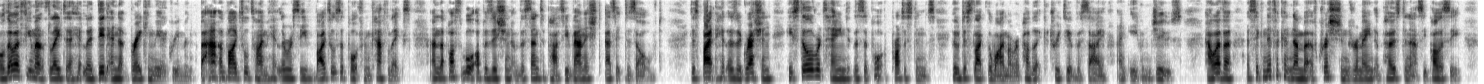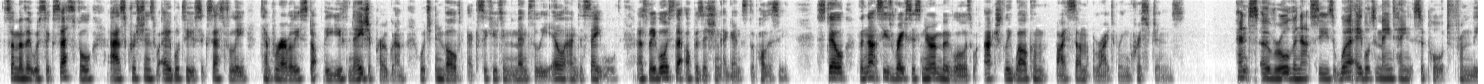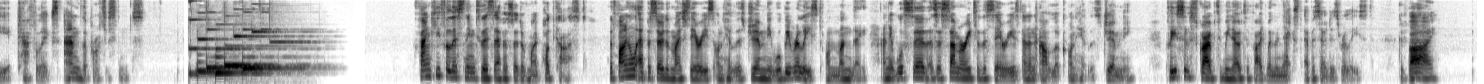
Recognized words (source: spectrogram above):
Although a few months later Hitler did end up breaking the agreement, but at a vital time Hitler received vital support from Catholics, and the possible opposition of the Centre Party vanished as it dissolved. Despite Hitler's aggression, he still retained the support of Protestants, who disliked the Weimar Republic, Treaty of Versailles, and even Jews. However, a significant number of Christians remained opposed to Nazi policy. Some of it was successful, as Christians were able to successfully temporarily stop the euthanasia program, which involved executing the mentally ill and disabled, as they voiced their opposition against the policy. Still, the Nazis' racist Nuremberg laws were actually welcomed by some right wing Christians. Hence, overall, the Nazis were able to maintain support from the Catholics and the Protestants. Thank you for listening to this episode of my podcast. The final episode of my series on Hitler's Germany will be released on Monday, and it will serve as a summary to the series and an outlook on Hitler's Germany. Please subscribe to be notified when the next episode is released. Goodbye.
